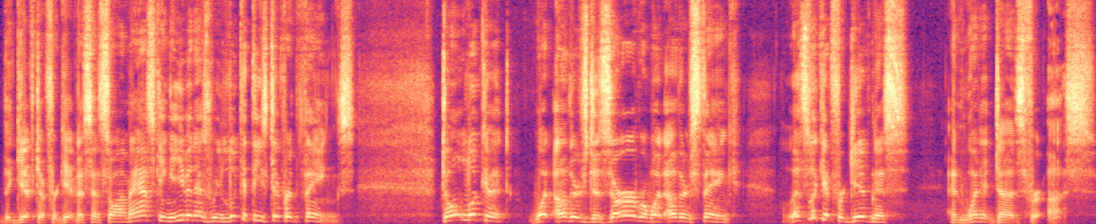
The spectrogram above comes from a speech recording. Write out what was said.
the gift of forgiveness. And so I'm asking, even as we look at these different things, don't look at what others deserve or what others think. Let's look at forgiveness and what it does for us.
